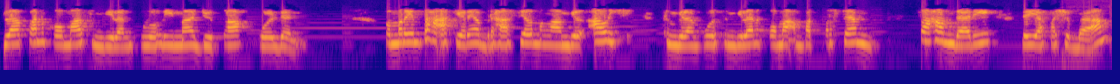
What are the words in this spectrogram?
8,95 juta Holden. Pemerintah akhirnya berhasil mengambil alih 99,4 persen saham dari Daya Bank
